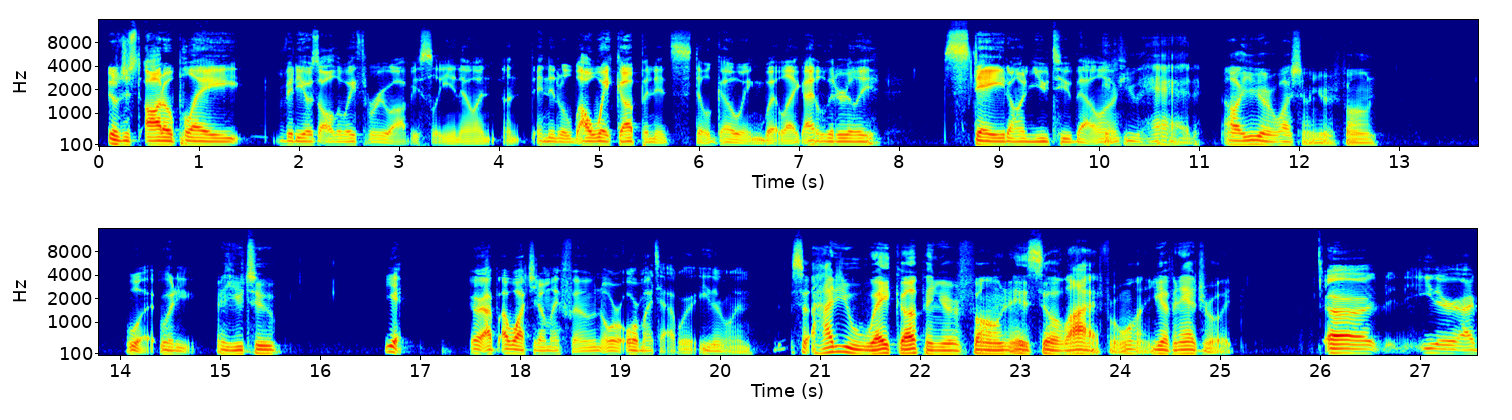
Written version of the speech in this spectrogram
it'll just autoplay videos all the way through. Obviously, you know, and, and and it'll I'll wake up and it's still going, but like I literally stayed on YouTube that long. If you had, oh, you were watching on your phone what? What do you? YouTube. Yeah or I, I watch it on my phone or or my tablet, either one. So how do you wake up and your phone is still alive? For one, you have an Android. Uh, either I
